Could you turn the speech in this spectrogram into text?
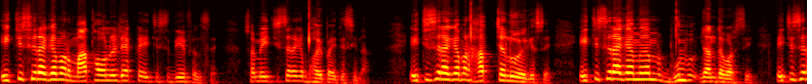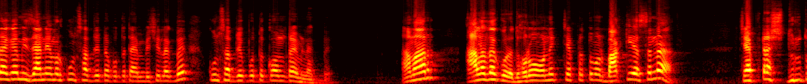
এইচএসির আগে আমার মাথা অলরেডি একটা এইচএসি দিয়ে ফেলছে সো আমি এইচএসির আগে ভয় পাইতেছি না। এইচএসির আগে আমার হাত চালু হয়ে গেছে এইচএসির আগে আমি আমার ভুল জানতে পারছি এইচএসির আগে আমি জানি আমার কোন সাবজেক্টটা পড়তে টাইম বেশি লাগবে, কোন সাবজেক্ট পড়তে কম টাইম লাগবে। আমার আলাদা করে, ধরো অনেক চ্যাপ্টার তোমার বাকি আছে না? চ্যাপ্টার দ্রুত,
